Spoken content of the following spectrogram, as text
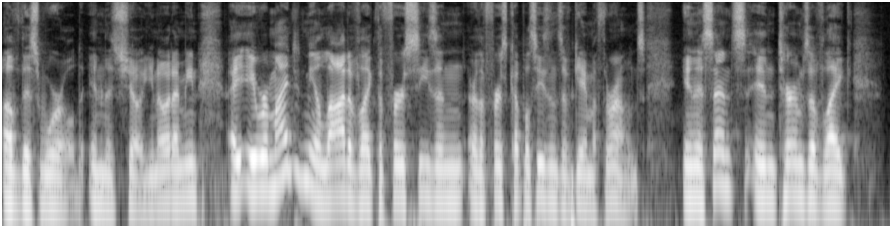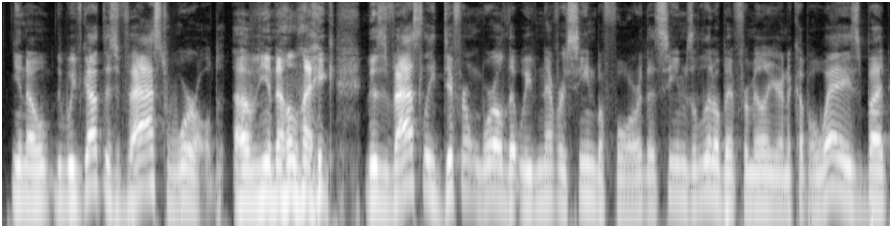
of this world in this show. You know what I mean? It reminded me a lot of like the first season or the first couple seasons of Game of Thrones, in a sense, in terms of like. You know, we've got this vast world of, you know, like this vastly different world that we've never seen before that seems a little bit familiar in a couple ways, but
